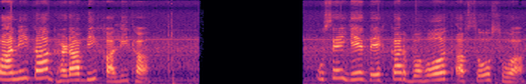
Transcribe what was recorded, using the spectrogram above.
पानी का घड़ा भी खाली था। उसे ये देखकर बहुत अफसोस हुआ।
